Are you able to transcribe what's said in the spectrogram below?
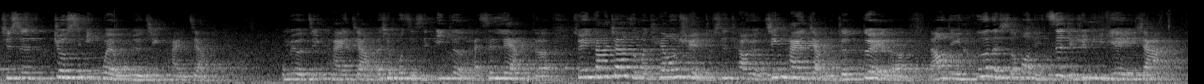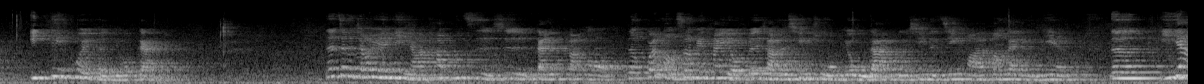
其实就是因为我们有金牌奖，我们有金牌奖，而且不只是一个，还是两个。所以大家怎么挑选，就是挑有金牌奖的就对了。然后你喝的时候，你自己去体验一下，一定会很有感。那这个胶原饮啊，它不只是单方哦。那官网上面它有分享的清楚，我们有五大核心的精华放在里面。那一样，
